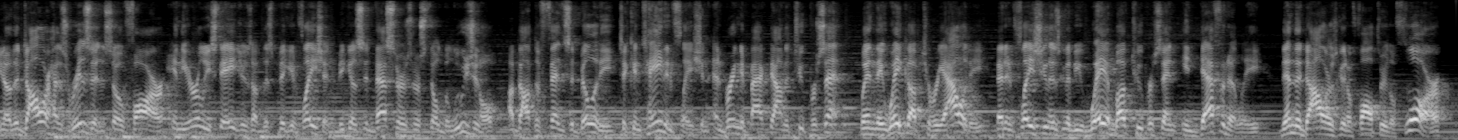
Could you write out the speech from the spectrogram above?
You know, the dollar has risen so far in the early stages of this big inflation because investors are still delusional about the Fed's ability to contain inflation and bring it back down to 2%. When they wake up to reality that inflation is going to be way above 2% indefinitely, then the dollar is going to fall through the floor,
